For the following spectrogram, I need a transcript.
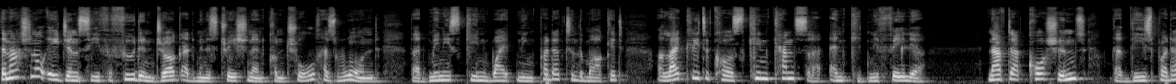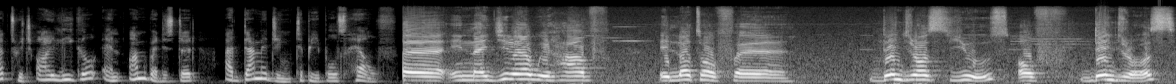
The National Agency for Food and Drug Administration and Control has warned that many skin whitening products in the market are likely to cause skin cancer and kidney failure. NAFDAC cautions that these products, which are illegal and unregistered, are damaging to people's health. Uh, in Nigeria, we have a lot of uh, dangerous use of dangerous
